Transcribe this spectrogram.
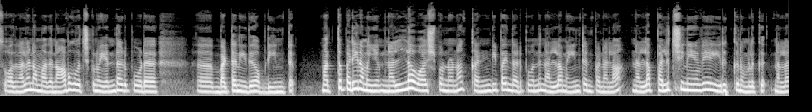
ஸோ அதனால் நம்ம அதை ஞாபகம் வச்சுக்கணும். எந்த அடுப்போட பட்டன் இது அப்படின்ட்டு. மற்றபடி நம்ம நல்லா வாஷ் பண்ணோன்னா கண்டிப்பாக இந்த அடுப்பு வந்து நல்லா மெயின்டைன் பண்ணலாம். நல்லா பளிச்சினேவே இருக்குது நம்மளுக்கு. நல்லா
